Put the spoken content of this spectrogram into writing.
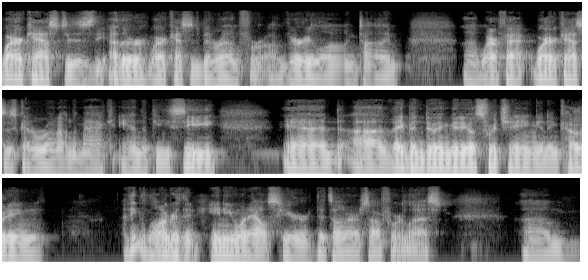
Wirecast is the other. Wirecast has been around for a very long time. Uh, Wirecast is going to run on the Mac and the PC, and uh, they've been doing video switching and encoding, I think, longer than anyone else here that's on our software list. Um,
